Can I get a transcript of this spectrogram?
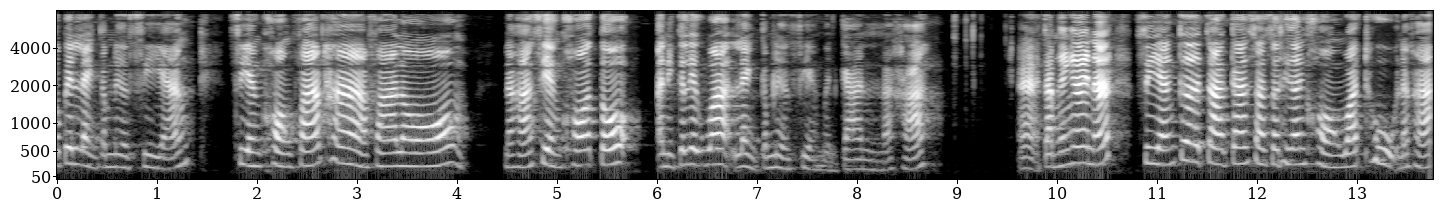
ก็เป็นแหล่งกำเนิดเสียง เสียงของฟ้าผ่าฟ้าร้องนะคะ เสียงเคาะโต๊ะ อันนี้ก็เรียกว่าแหล่งกำเนิดเสียงเหมือนกันนะคะจำง่ายๆนะ เสียงเกิดจากการสั่นสะเทือนของวัตถุนะคะ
